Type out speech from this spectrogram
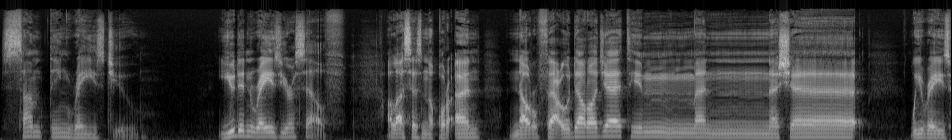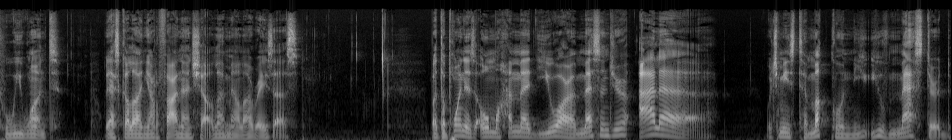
something raised you. You didn't raise yourself. Allah says in the Quran, نرفع درجات من نشاء. We raise who we want. We ask Allah and yarfa'na, inshallah, may Allah raise us. But the point is, O Muhammad, you are a messenger, ala, which means tamakkun, you, you've mastered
